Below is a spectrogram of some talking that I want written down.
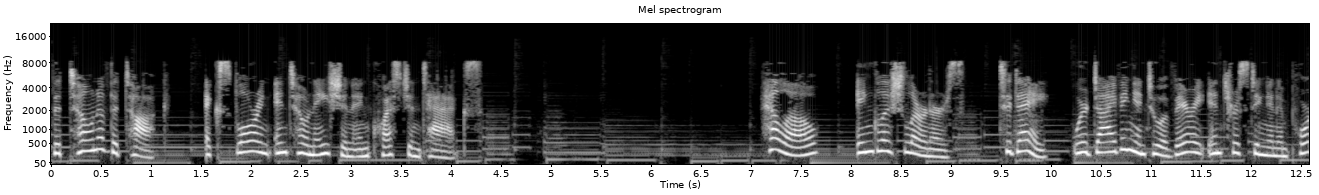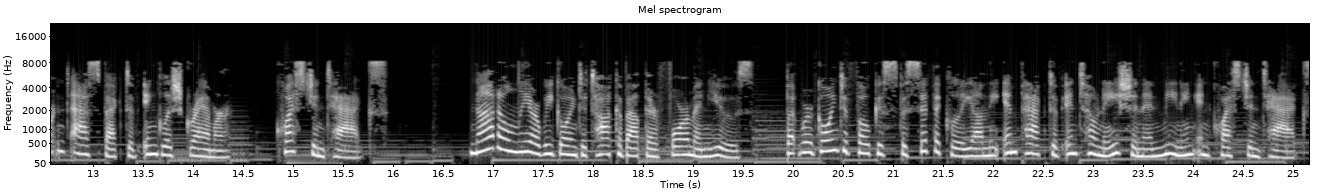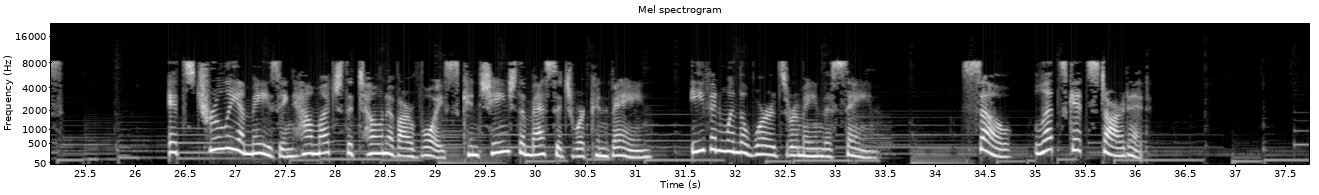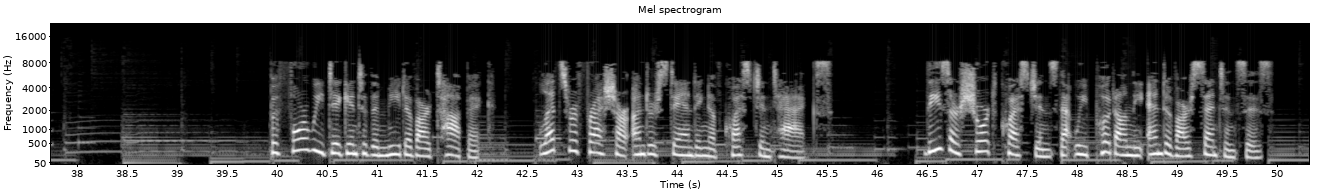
The tone of the talk, exploring intonation in question tags. Hello, English learners. Today, we're diving into a very interesting and important aspect of English grammar, question tags. Not only are we going to talk about their form and use, but we're going to focus specifically on the impact of intonation and meaning in question tags. It's truly amazing how much the tone of our voice can change the message we're conveying, even when the words remain the same. So, let's get started. Before we dig into the meat of our topic, let's refresh our understanding of question tags. These are short questions that we put on the end of our sentences,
